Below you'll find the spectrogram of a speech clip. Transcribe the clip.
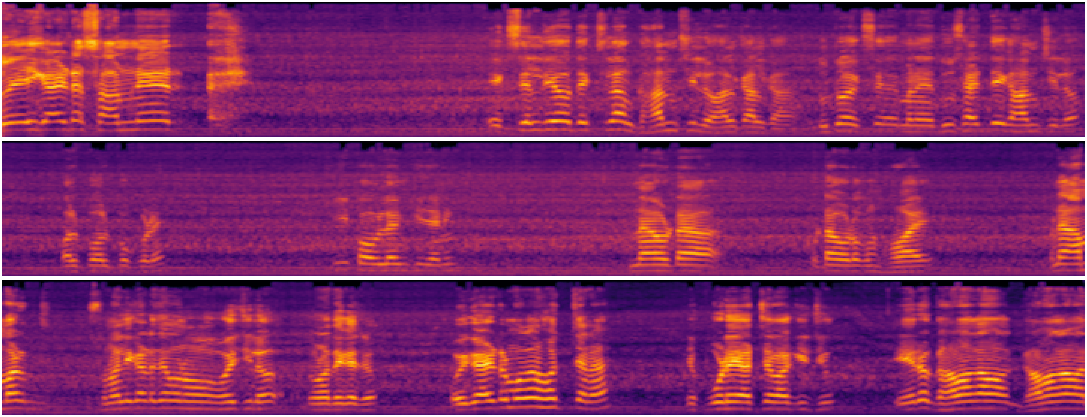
তো এই গাড়িটার সামনের এক্সেল দিয়েও দেখছিলাম, ঘাম ছিল হালকা হালকা। দুটো এক্সেল মানে দু সাইড দিয়ে ঘাম ছিল, অল্প অল্প করে। কি প্রবলেম কি জানি? না, ওটা ওটা ওরকম হয়। মানে আমার সোনালি গাড়ি যেমন হয়েছিল, তোমরা দেখেছ। ওই গাড়িটার মতন হচ্ছে না, যে পড়ে যাচ্ছে বা কিছু। এরও ঘামা ঘামা ঘামা ঘামা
